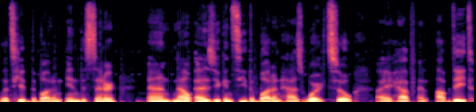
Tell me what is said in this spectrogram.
let's hit the button in the center. And now as you can see, the button has worked. So I have an update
